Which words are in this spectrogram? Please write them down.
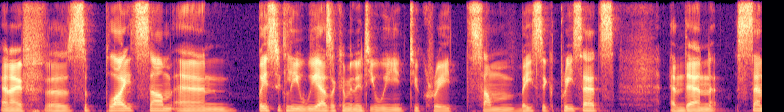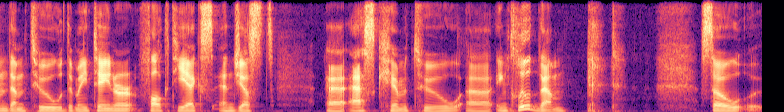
and I've uh, supplied some and basically we as a community, we need to create some basic presets and then send them to the maintainer FalkTX and just uh, ask him to uh, include them. so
